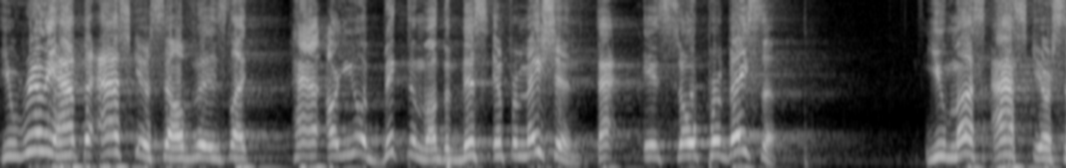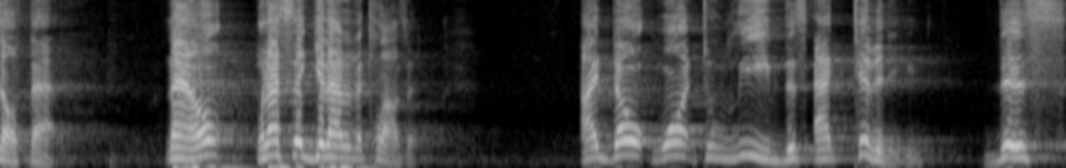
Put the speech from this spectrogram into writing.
you really have to ask yourself is like, are you a victim of the misinformation that is so pervasive? You must ask yourself that. Now, when I say get out of the closet, I don't want to leave this activity, this,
